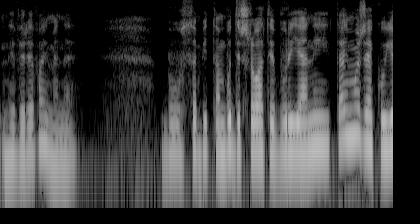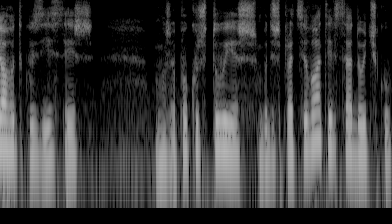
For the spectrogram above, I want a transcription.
не виривай мене, бо собі там будеш рвати бур'яни, та й може яку ягодку з'їсиш. Може, покуштуєш, будеш працювати в садочку.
